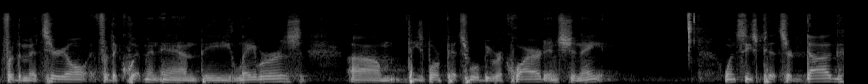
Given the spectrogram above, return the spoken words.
for the material, for the equipment and the laborers. Um, these bore pits will be required in Chanate. Once these pits are dug,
